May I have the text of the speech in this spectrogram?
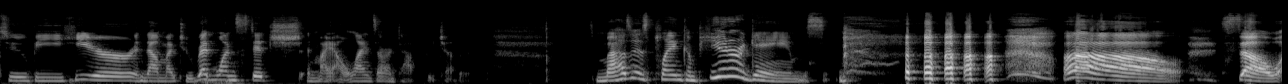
to be here. And now my two red ones stitch and my outlines are on top of each other. My husband is playing computer games. oh, so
